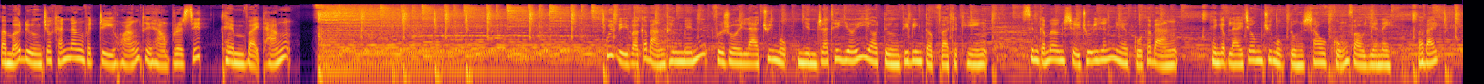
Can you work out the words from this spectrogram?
và mở đường cho khả năng phải trì hoãn thời hạn Brexit thêm vài tháng. Quý vị và các bạn thân mến, vừa rồi là chuyên mục Nhìn ra thế giới do tường vi biên tập và thực hiện. Xin cảm ơn sự chú ý lắng nghe của các bạn. Hẹn gặp lại trong chuyên mục tuần sau cũng vào giờ này. Bye bye!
